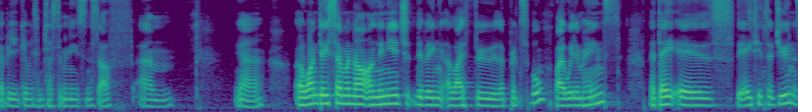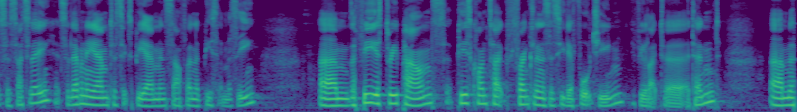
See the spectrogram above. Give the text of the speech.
they'll be giving some testimonies and stuff. Um, yeah. A one day seminar on lineage, living a life through the principle by William Haynes. The date is the 18th of June, it's a Saturday. It's 11 a.m. to 6 p.m. in South London Peace Embassy. Um, the fee is £3. Please contact Franklin and Cecilia Fortune if you'd like to attend. Um, the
